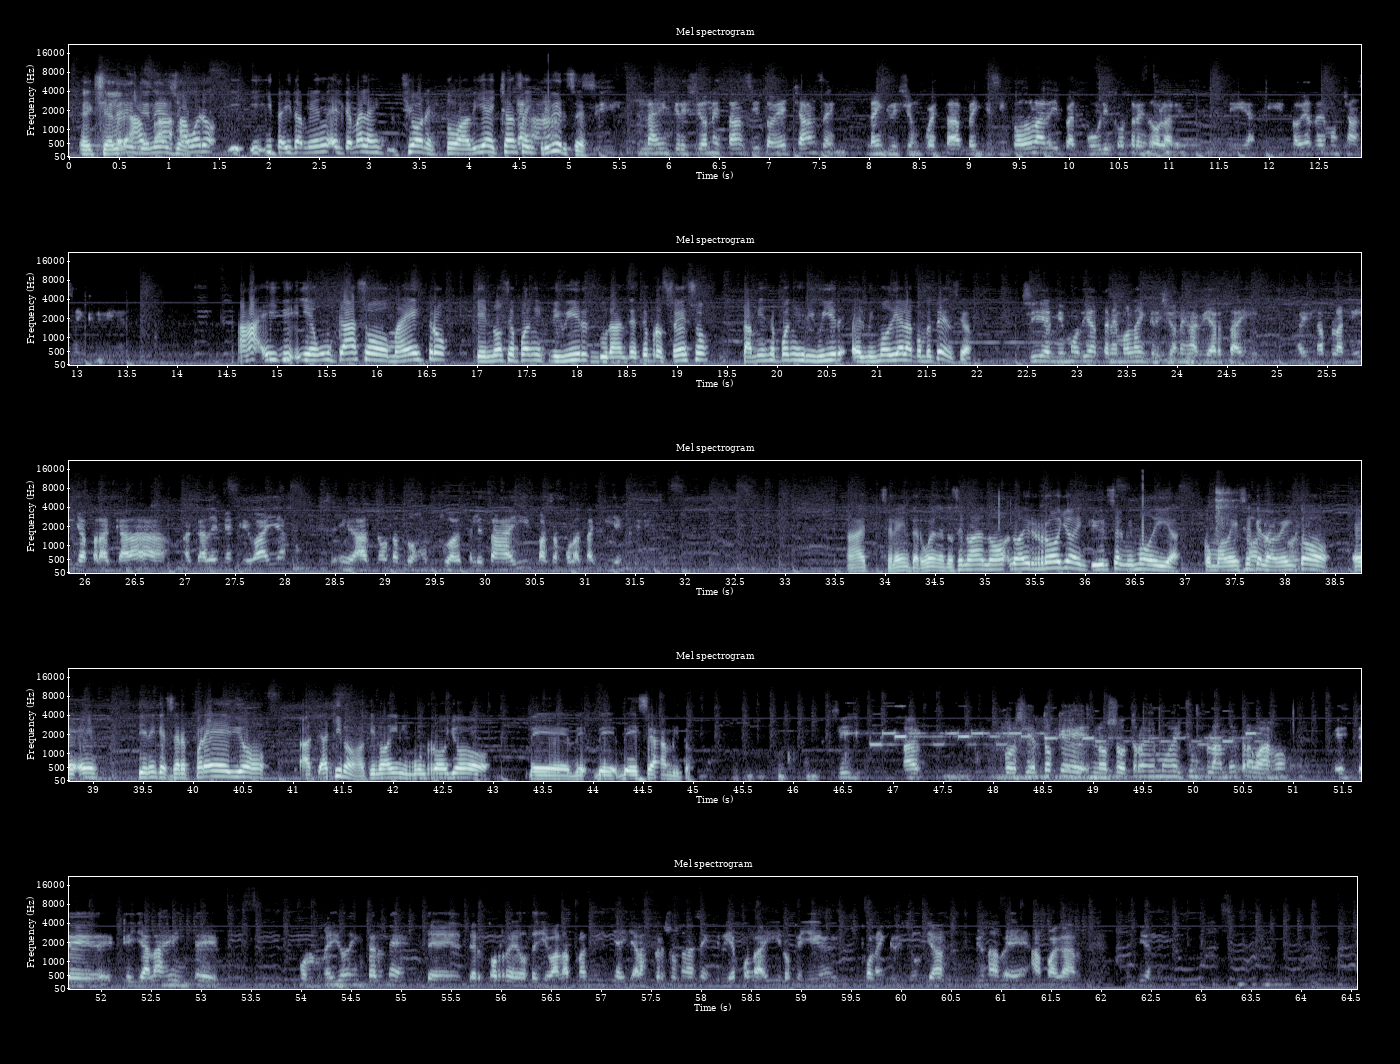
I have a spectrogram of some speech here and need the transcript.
Excelente, ah, ah, Nelson. Ah, bueno, y, y, y, también el tema de las inscripciones, ¿todavía hay chance de inscribirse? Sí, las inscripciones están, sí, todavía hay chance. La inscripción cuesta 25 dólares y para el público 3 dólares todavía tenemos chance de inscribir. Ajá, y, en un caso, maestro, que no se puedan inscribir durante este proceso, ¿también se pueden inscribir el mismo día de la competencia? Sí, el mismo día tenemos las inscripciones abiertas ahí. Hay una planilla para cada academia que vaya, eh, anota todos sus atletas ahí, pasa por la taquilla y inscribirse. Ah, excelente, bueno, entonces no, no, no, hay rollo de inscribirse el mismo día, como a veces que los eventos eh, eh, tienen que ser previos Aquí, no, aquí no hay ningún rollo de, ese ámbito. Sí, ah, por cierto que nosotros hemos hecho un plan de trabajo este, que ya la gente por medio de internet, del correo, de llevar la planilla y ya las personas se inscriben por ahí y lo que lleguen con la inscripción ya de una vez a pagar. ¿Entiendes?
